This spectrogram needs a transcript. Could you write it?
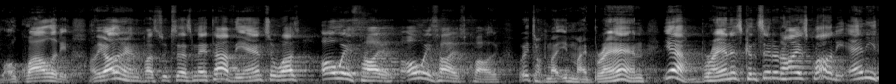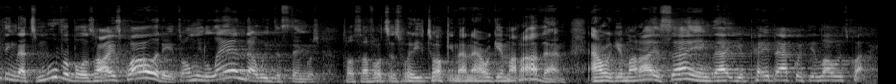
low quality. On the other hand, the pasuk says metav. The answer was always highest, always highest quality. What are you talking about? In my brand, yeah, brand is considered highest quality. Anything that's movable is highest quality. It's only land that we distinguish. Tosafot says, what are you talking about in our Gemara then? Our Gemara is saying that you pay back with your lowest quality.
